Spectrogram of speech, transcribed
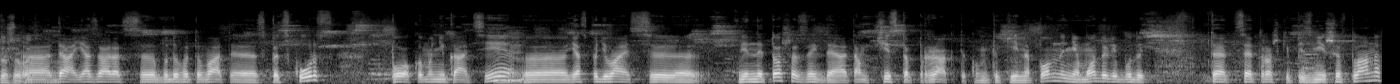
Дуже важлива. Е, Да, я зараз е, буду готувати спецкурс по комунікації. Е, Я сподіваюся, е, він не то, що зайде, а там чисто практикум такий наповнення, модулі будуть. Те- Це трошки пізніше в планах.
